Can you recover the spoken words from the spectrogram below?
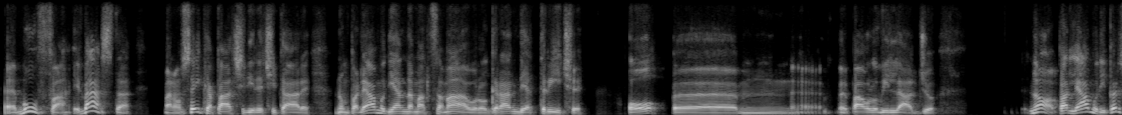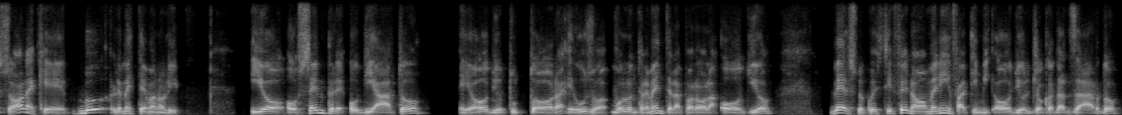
eh, buffa e basta, ma non sei capace di recitare. Non parliamo di Anna Mazzamauro, grande attrice, o ehm, eh, Paolo Villaggio. No, parliamo di persone che boh, le mettevano lì. Io ho sempre odiato e odio tuttora, e uso volontariamente la parola odio, verso questi fenomeni, infatti mi odio il gioco d'azzardo,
